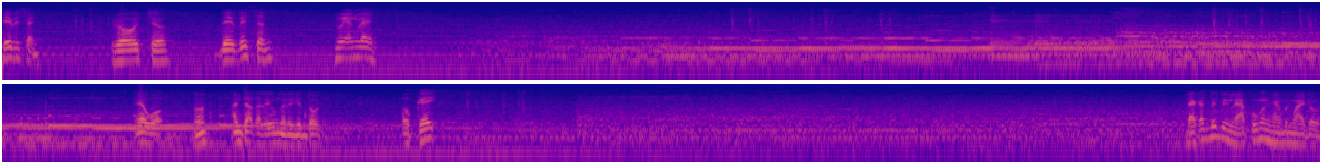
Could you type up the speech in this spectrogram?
Davidson, Roger Davidson. nuôi ăn lê. Edward, hả? Anh tra tài liệu người này giùm tôi. Ok. Đã cắt đứt liên lạc của ngân hàng bên ngoài rồi.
